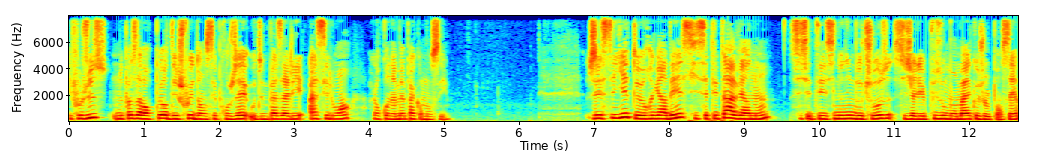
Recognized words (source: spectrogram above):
Il faut juste ne pas avoir peur d'échouer dans ses projets ou de ne pas aller assez loin alors qu'on n'a même pas commencé. J'ai essayé de regarder si cet état avait un nom, si c'était synonyme d'autre chose, si j'allais plus ou moins mal que je le pensais.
